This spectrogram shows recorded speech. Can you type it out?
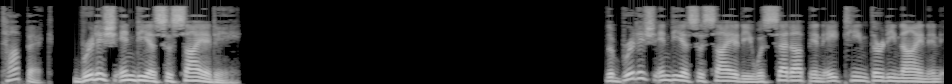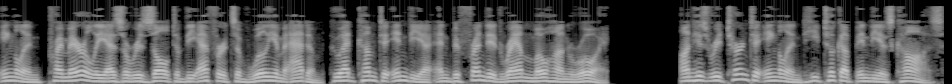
Topic: British India Society The British India Society was set up in 1839 in England primarily as a result of the efforts of William Adam, who had come to India and befriended Ram Mohan Roy. On his return to England he took up India's cause.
